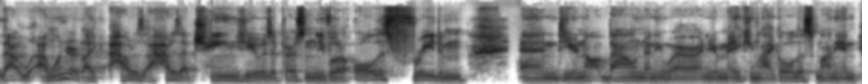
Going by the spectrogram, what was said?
that, I wonder, like how does how does that change you as a person? You've got all this freedom, and you're not bound anywhere, and you're making like all this money, and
